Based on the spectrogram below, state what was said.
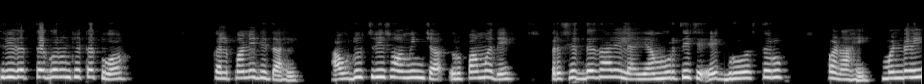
श्री दत्तगुरूंचे तत्व तत्व देत आहे. अवधूत श्री स्वामींच्या रूपामध्ये प्रसिद्ध झालेल्या या मूर्तीचे एक गृहस्थ रूप पण आहे. मंडळी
